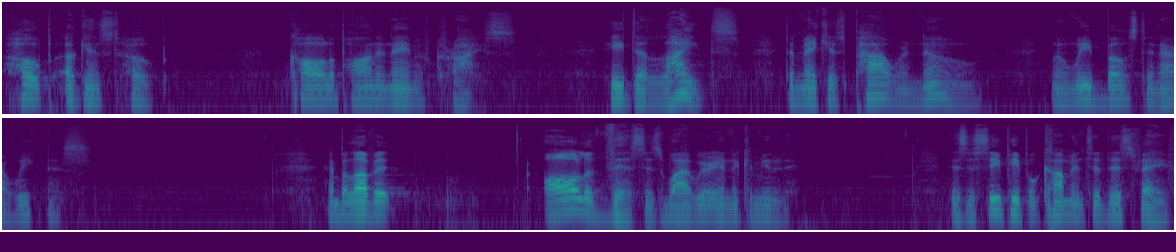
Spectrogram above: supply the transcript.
Hope against hope. Call upon the name of Christ. He delights to make his power known when we boast in our weakness. And beloved, all of this is why we're in the community. Is to see people come into this faith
